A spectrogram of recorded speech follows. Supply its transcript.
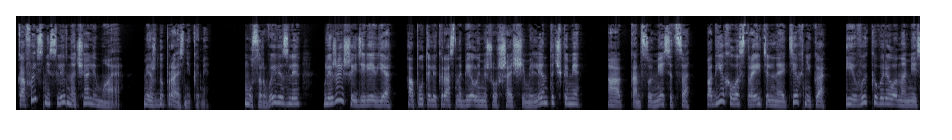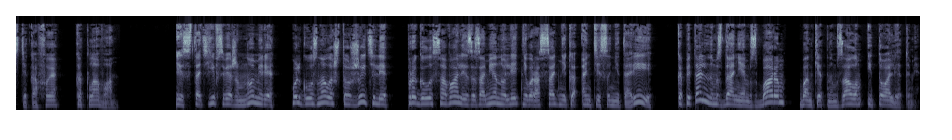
Кафе снесли в начале мая, между праздниками. Мусор вывезли, ближайшие деревья опутали красно-белыми шуршащими ленточками, а к концу месяца подъехала строительная техника и выковыряла на месте кафе котлован. Из статьи в свежем номере Ольга узнала, что жители проголосовали за замену летнего рассадника антисанитарии капитальным зданием с баром, банкетным залом и туалетами.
